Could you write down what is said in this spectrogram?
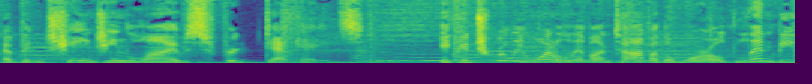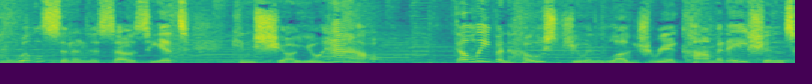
have been changing lives for decades. If you truly want to live on top of the world, Lynn B. Wilson and Associates can show you how. They'll even host you in luxury accommodations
